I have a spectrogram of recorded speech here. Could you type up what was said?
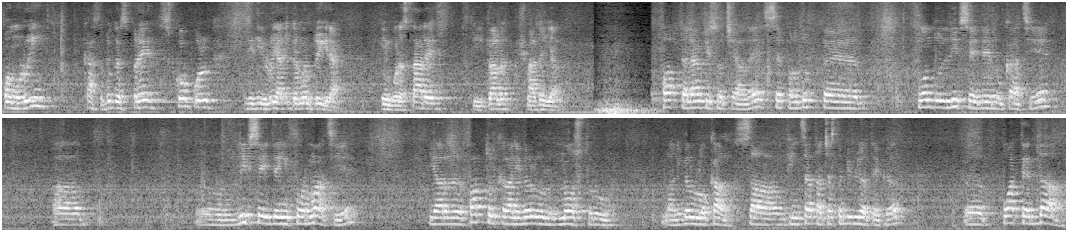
omului ca să ducă spre scopul zidirii lui, adică mântuirea, prin bunăstare spirituală și materială. Faptele antisociale se produc pe fondul lipsei de educație, a lipsei de informație, iar faptul că la nivelul nostru, la nivelul local, s-a înființat această bibliotecă, poate da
